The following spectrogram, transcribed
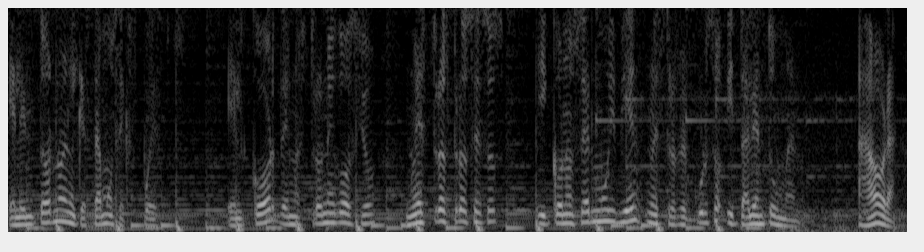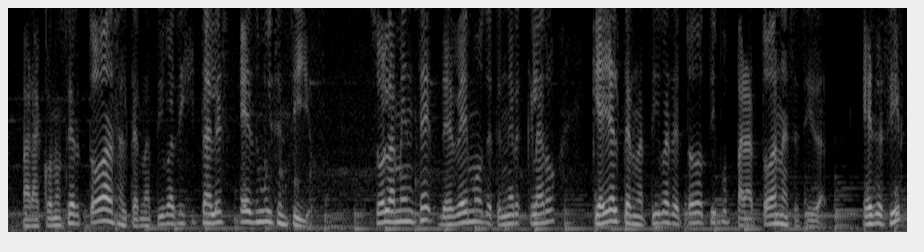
El entorno en el que estamos expuestos, el core de nuestro negocio, nuestros procesos y conocer muy bien nuestro recurso y talento humano. Ahora, para conocer todas las alternativas digitales es muy sencillo. Solamente debemos de tener claro que hay alternativas de todo tipo para toda necesidad. Es decir,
